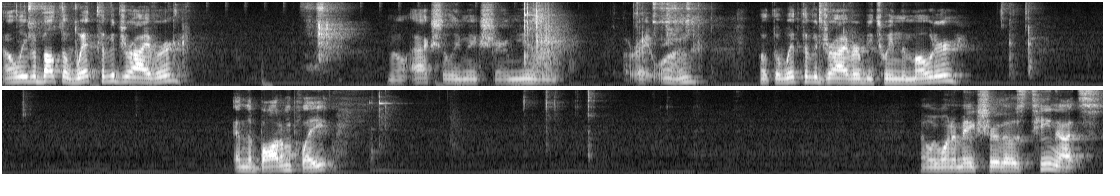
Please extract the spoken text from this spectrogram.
I'll leave about the width of a driver. And I'll actually make sure I'm using the right one. About the width of a driver between the motor and the bottom plate. And we want to make sure those T-nuts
